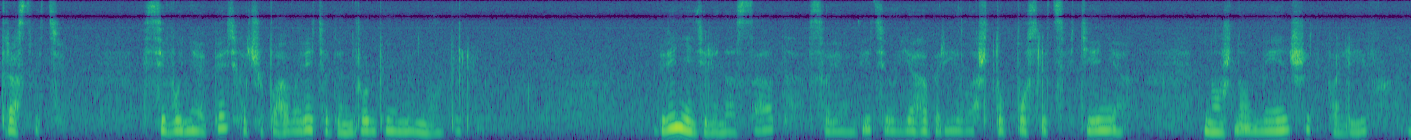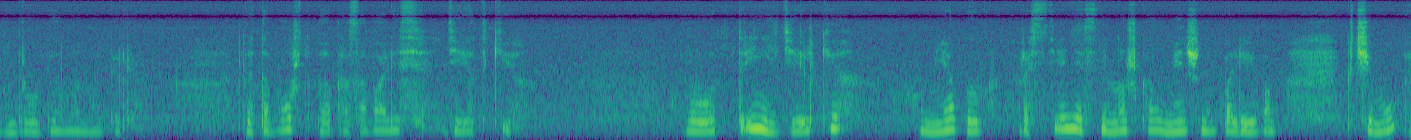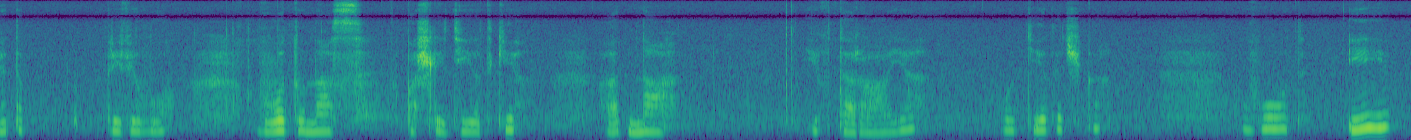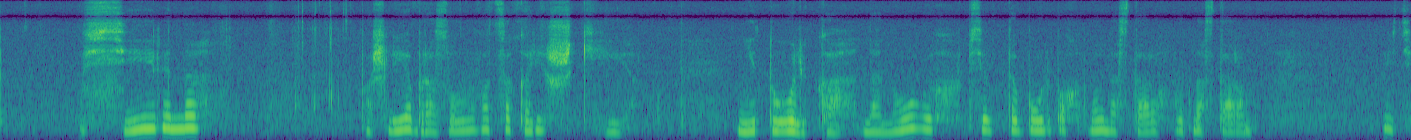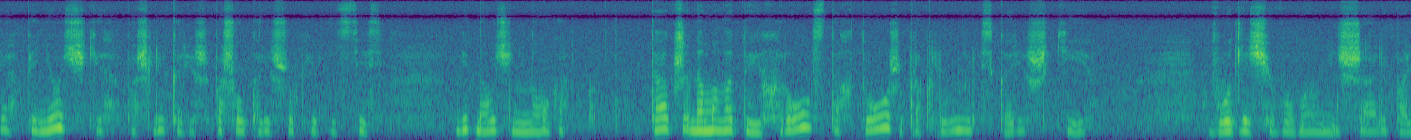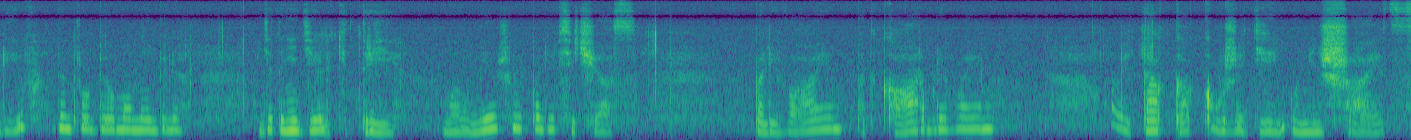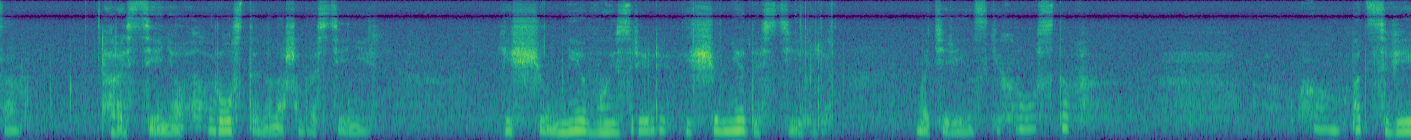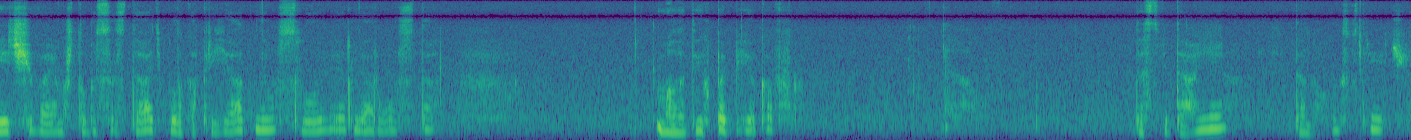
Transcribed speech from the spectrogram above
Здравствуйте! Сегодня опять хочу поговорить о дендробиуме нобеле. Две недели назад в своем видео я говорила, что после цветения нужно уменьшить полив дендробиума нобеля для того, чтобы образовались детки. Вот, три недельки у меня было растение с немножко уменьшенным поливом. К чему это привело. Вот у нас пошли детки. Одна и вторая. Вот деточка. Вот. И усиленно пошли образовываться корешки. Не только на новых псевдобульбах, но и на старых. Вот на старом Видите, пенечки пошли кореш, пошел корешок и вот здесь видно очень много. Также на молодых ростах тоже проклюнулись корешки. Вот для чего мы уменьшали полив дендробиома нобеля. Где-то недельки три мы уменьшили полив. Сейчас поливаем, подкармливаем. И так как уже день уменьшается, растения, росты на нашем растении еще не вызрели, еще не достигли материнских ростов. Подсвечиваем, чтобы создать благоприятные условия для роста молодых побегов. До свидания, до новых встреч.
